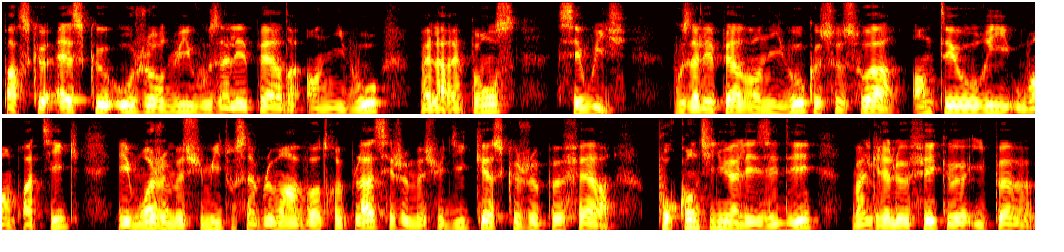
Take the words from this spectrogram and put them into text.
parce que est-ce que aujourd'hui vous allez perdre en niveau? Ben, La réponse c'est oui. Vous allez perdre en niveau que ce soit en théorie ou en pratique et moi je me suis mis tout simplement à votre place et je me suis dit qu'est-ce que je peux faire pour continuer à les aider malgré le fait qu'ils peuvent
